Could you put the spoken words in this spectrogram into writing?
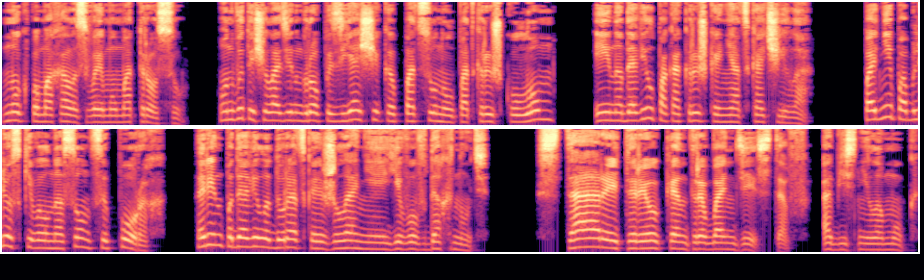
Мук помахала своему матросу. Он вытащил один гроб из ящика, подсунул под крышку лом и надавил, пока крышка не отскочила. Под ней поблескивал на солнце порох. Рин подавила дурацкое желание его вдохнуть. Старый трюк контрабандистов, объяснила Мук.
